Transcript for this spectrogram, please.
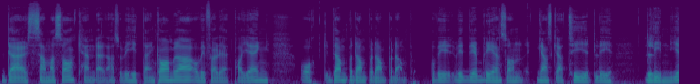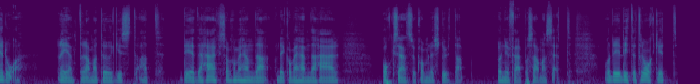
där samma sak händer. Alltså vi hittar en kamera och vi följer ett par gäng och damp och damp och damp och damp. Och vi, vi, det blir en sån ganska tydlig linje då, rent dramaturgiskt, att det är det här som kommer hända och det kommer hända här och sen så kommer det sluta ungefär på samma sätt. Och det är lite tråkigt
